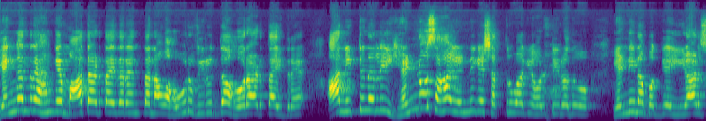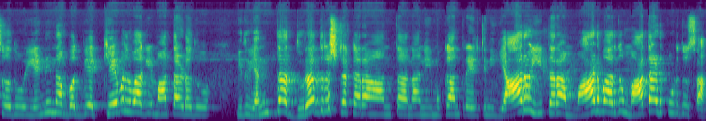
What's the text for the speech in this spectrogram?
ಹೆಂಗಂದ್ರೆ ಹಾಗೆ ಮಾತಾಡ್ತಾ ಇದ್ದಾರೆ ಅಂತ ನಾವು ಅವ್ರ ವಿರುದ್ಧ ಹೋರಾಡ್ತಾ ಇದ್ರೆ ಆ ನಿಟ್ಟಿನಲ್ಲಿ ಹೆಣ್ಣು ಸಹ ಹೆಣ್ಣಿಗೆ ಶತ್ರುವಾಗಿ ಹೊರಟಿರೋದು, ಹೆಣ್ಣಿನ ಬಗ್ಗೆ ಹೀಯಾಳಿಸೋದು ಹೆಣ್ಣಿನ ಬಗ್ಗೆ ಕೇವಲವಾಗಿ ಮಾತಾಡೋದು, ಇದು ಎಂಥ ದುರದೃಷ್ಟಕರ ಅಂತ ನಾನು ಈ ಮುಖಾಂತರ ಹೇಳ್ತೀನಿ. ಯಾರು ಈ ಥರ ಮಾಡಬಾರ್ದು, ಮಾತಾಡ್ಕೂಡ್ದು ಸಹ.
